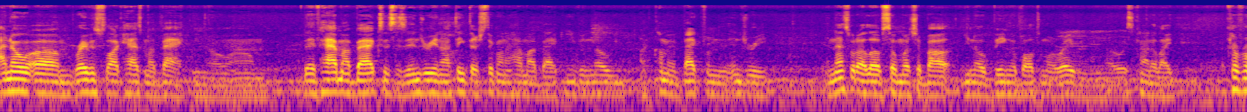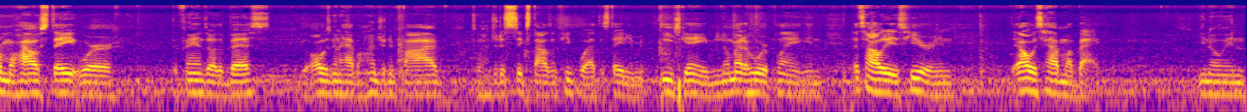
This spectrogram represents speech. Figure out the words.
I know um, Ravens flock has my back. You know, um, they've had my back since his injury, and I think they're still going to have my back even though I'm coming back from the injury. And that's what I love so much about you know being a Baltimore Raven. You know, it's kind of like I come from Ohio State where the fans are the best. You're always going to have 105 to 106,000 people at the stadium each game, no matter who we're playing, and that's how it is here. And they always have my back. You know, and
